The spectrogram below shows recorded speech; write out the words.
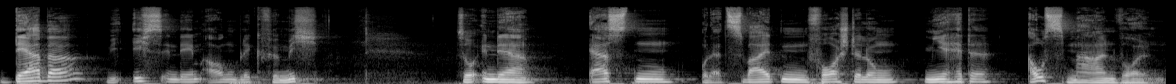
derber, wie ich es in dem Augenblick für mich so in der ersten oder zweiten Vorstellung mir hätte ausmalen wollen.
